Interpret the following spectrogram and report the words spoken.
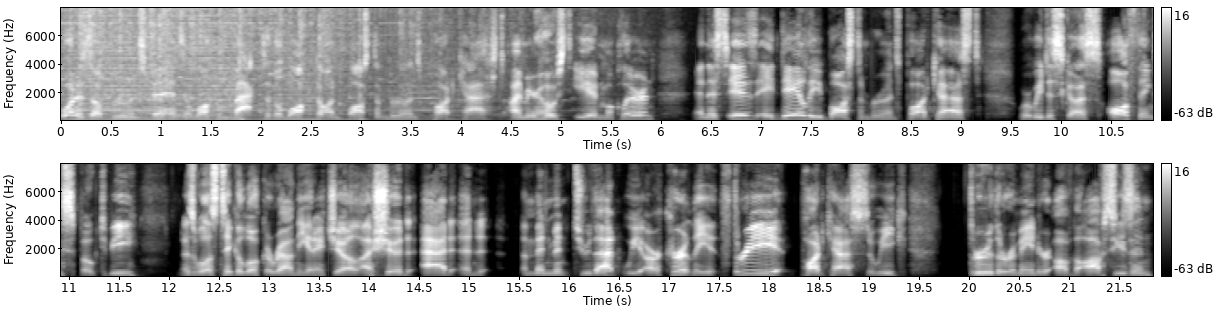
What is up, Bruins fans, and welcome back to the Locked On Boston Bruins podcast. I'm your host, Ian McLaren, and this is a daily Boston Bruins podcast where we discuss all things Spoked B, as well as take a look around the NHL. I should add an amendment to that. We are currently three podcasts a week through the remainder of the off season,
